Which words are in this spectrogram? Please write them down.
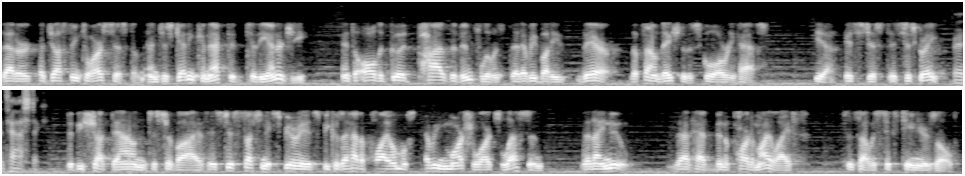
that are adjusting to our system and just getting connected to the energy and to all the good positive influence that everybody there, the foundation of the school already has. Yeah, it's just it's just great Fantastic. to be shut down to survive. It's just such an experience because I had to apply almost every martial arts lesson that I knew that had been a part of my life since I was 16 years old.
